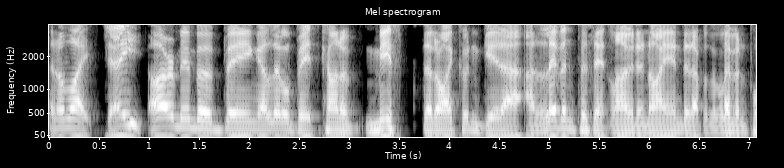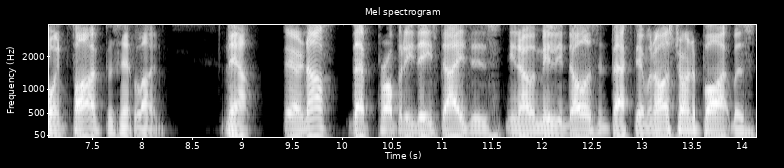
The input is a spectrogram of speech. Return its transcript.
and I'm like, gee, I remember being a little bit kind of miffed that I couldn't get a 11% loan and I ended up with 11.5% loan. Now, fair enough. That property these days is, you know, a million dollars. And back then when I was trying to buy it was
